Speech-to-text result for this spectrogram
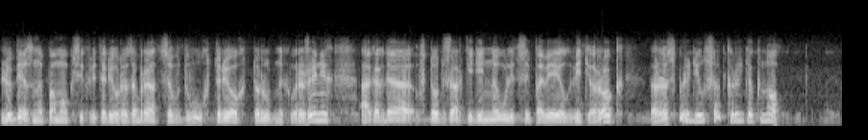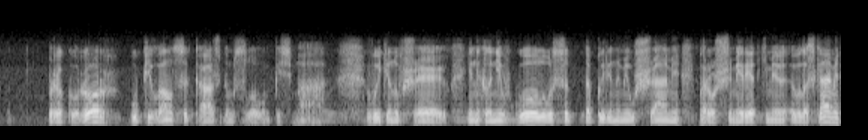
любезно помог секретарю разобраться в двух-трех трудных выражениях, а когда в тот жаркий день на улице повеял ветерок, распорядился открыть окно. Прокурор упивался каждым словом письма. Вытянув шею и наклонив голову с оттопыренными ушами, поросшими редкими волосками,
